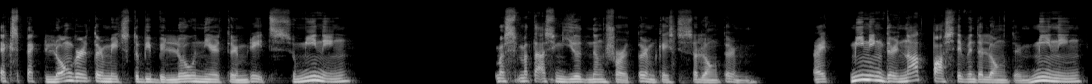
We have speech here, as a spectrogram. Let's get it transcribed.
expect longer term rates to be below near term rates. So meaning, mas mataas yung yield ng short term kaysa sa long term. Right? Meaning they're not positive in the long term. Meaning,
